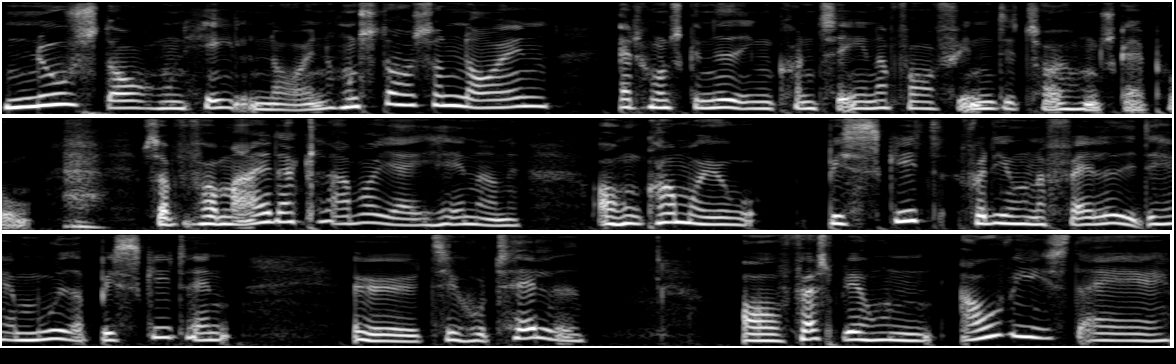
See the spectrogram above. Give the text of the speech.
Nu står hun helt nøgen. Hun står så nøgen, at hun skal ned i en container for at finde det tøj, hun skal på. Så for mig, der klapper jeg i hænderne. Og hun kommer jo beskidt, fordi hun er faldet i det her mudder, beskidt hen øh, til hotellet. Og først bliver hun afvist af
